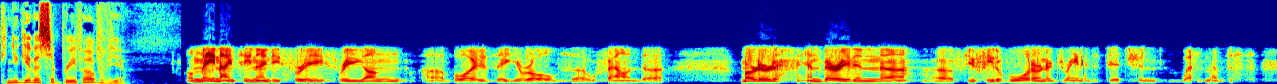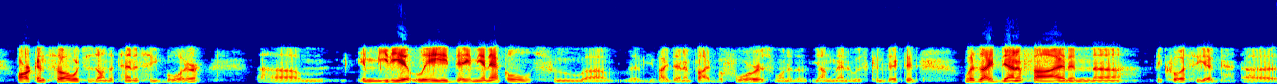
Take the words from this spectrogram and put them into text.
can you give us a brief overview? Well, May 1993, three young uh, boys, eight year olds, uh, were found uh, murdered and buried in uh, a few feet of water in a drainage ditch in West Memphis, Arkansas, which is on the Tennessee border. Um, immediately, Damien Echols, who uh, you've identified before as one of the young men who was convicted, was identified and uh, because he had uh,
